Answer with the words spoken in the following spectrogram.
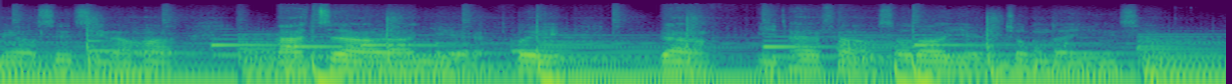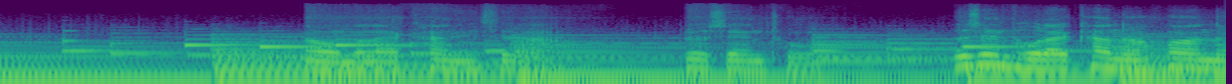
没有信心的话，那自然而然也会让以太坊受到严重的影响。那我们来看一下日线图。日线图来看的话呢，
